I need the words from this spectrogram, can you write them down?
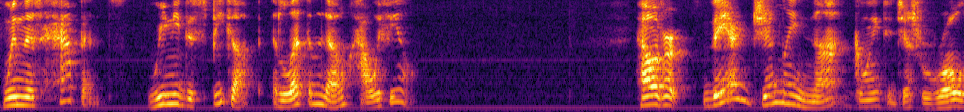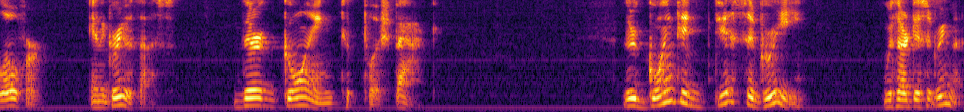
When this happens, we need to speak up and let them know how we feel. However, they are generally not going to just roll over and agree with us. They're going to push back. They're going to disagree with our disagreement.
